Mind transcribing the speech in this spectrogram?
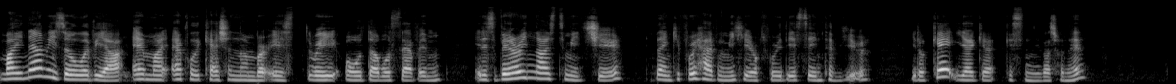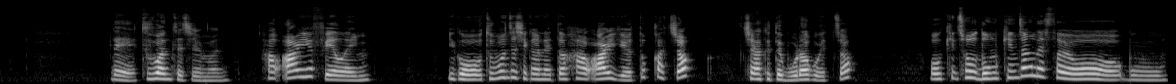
My name is Olivia and my application number is 3077. It is very nice to meet you. Thank you for having me here for this interview. 이렇게 이야기하겠습니다, 저는. 네, 두 번째 질문. How are you feeling? 이거 두 번째 시간에 했던 How are you 똑같죠? 제가 그때 뭐라고 했죠? 어, 기, 저 너무 긴장됐어요. 뭐,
